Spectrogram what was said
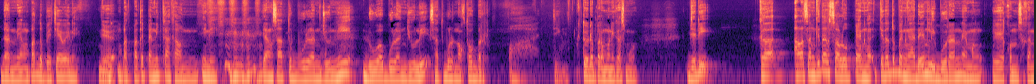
dan yang empat punya cewek nih Iya. empat empatnya pengen nikah tahun ini yang satu bulan Juni dua bulan Juli satu bulan Oktober Oh anjing. itu udah pada mau nikah semua jadi ke alasan kita selalu pengen kita tuh pengen ngadain liburan emang ya kalau misalkan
